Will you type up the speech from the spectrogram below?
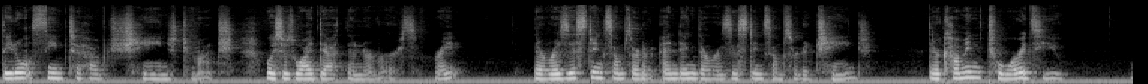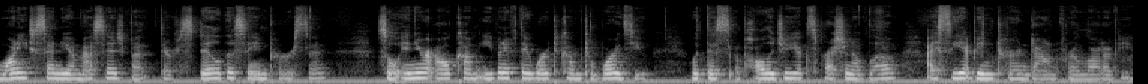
they don't seem to have changed much, which is why death in reverse, right? They're resisting some sort of ending, they're resisting some sort of change. They're coming towards you, wanting to send you a message, but they're still the same person so, in your outcome, even if they were to come towards you with this apology expression of love, I see it being turned down for a lot of you.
